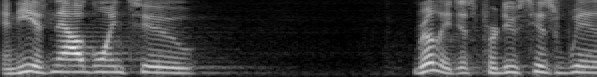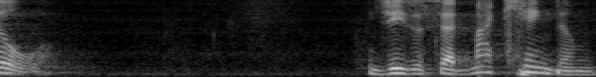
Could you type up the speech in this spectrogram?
And he is now going to really just produce his will. And Jesus said, My kingdom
